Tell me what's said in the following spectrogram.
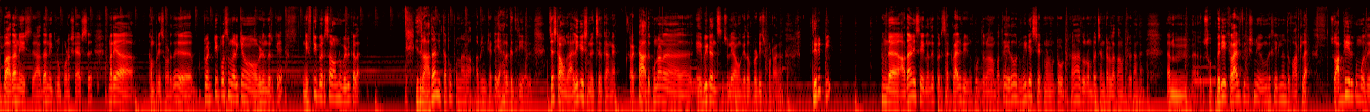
இப்போ அதானி அதானி குரூப்போட ஷேர்ஸு நிறையா கம்பெனிஸோடது டுவெண்ட்டி பர்சன்ட் வரைக்கும் விழுந்திருக்கு. நிஃப்டி பெருசாக ஒன்றும் விழுக்கலை. இதில் அதானி தப்பு பண்ணாரா அப்படின்னு கேட்டால் யாருக்கு தெரியாது. ஜஸ்ட் அவங்க அலிகேஷன் வச்சுருக்காங்க. கரெக்டாக அதுக்குண்டான எவிடன்ஸ்னு சொல்லி அவங்க ஏதோ ப்ரொடியூஸ் பண்ணுறாங்க திருப்பி இந்த அதானி சைட்லேருந்து பெருசாக கிளாரிஃபிகேஷன் கொடுத்துருக்காங்க பார்த்தா ஏதோ ஒரு மீடியா ஸ்டேட்மெண்ட் மட்டும் விட்டுருக்காங்க. அது ரொம்ப ஜென்ரலாக தான் விட்டுருக்காங்க. ஸோ பெரிய கிளாரிஃபிகேஷன் இவங்க சைட்லேருந்து வரல. ஸோ அப்படி இருக்கும்போது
